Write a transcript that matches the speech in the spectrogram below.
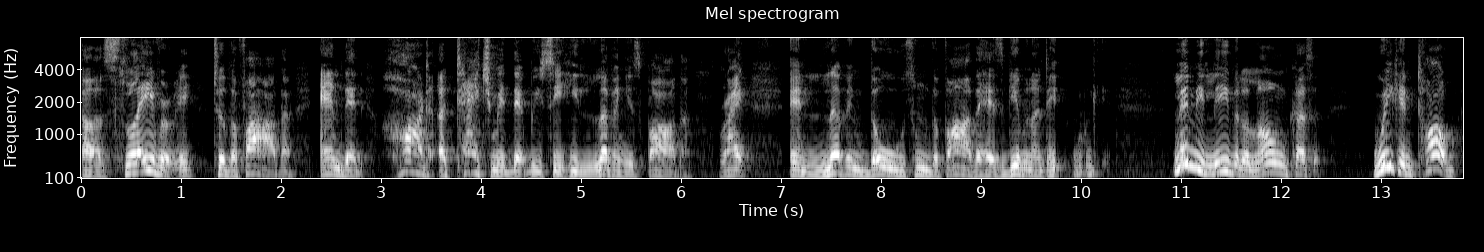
uh, slavery to the Father and that heart attachment that we see. He loving his Father, right? And loving those whom the Father has given unto him. Let me leave it alone because we can talk.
